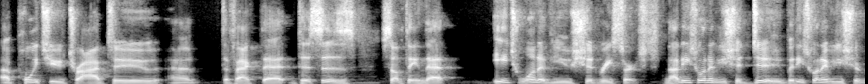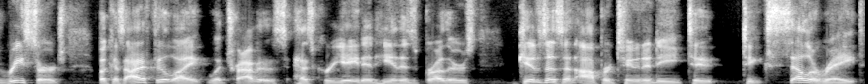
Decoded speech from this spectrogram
uh, point you, tribe, to uh, the fact that this is something that each one of you should research. Not each one of you should do, but each one of you should research because I feel like what Travis has created, he and his brothers, gives us an opportunity to to accelerate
